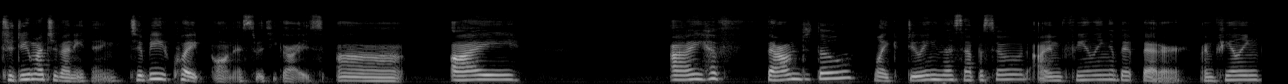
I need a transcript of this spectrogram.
to do much of anything to be quite honest with you guys uh i I have found though, like doing this episode, I'm feeling a bit better. I'm feeling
